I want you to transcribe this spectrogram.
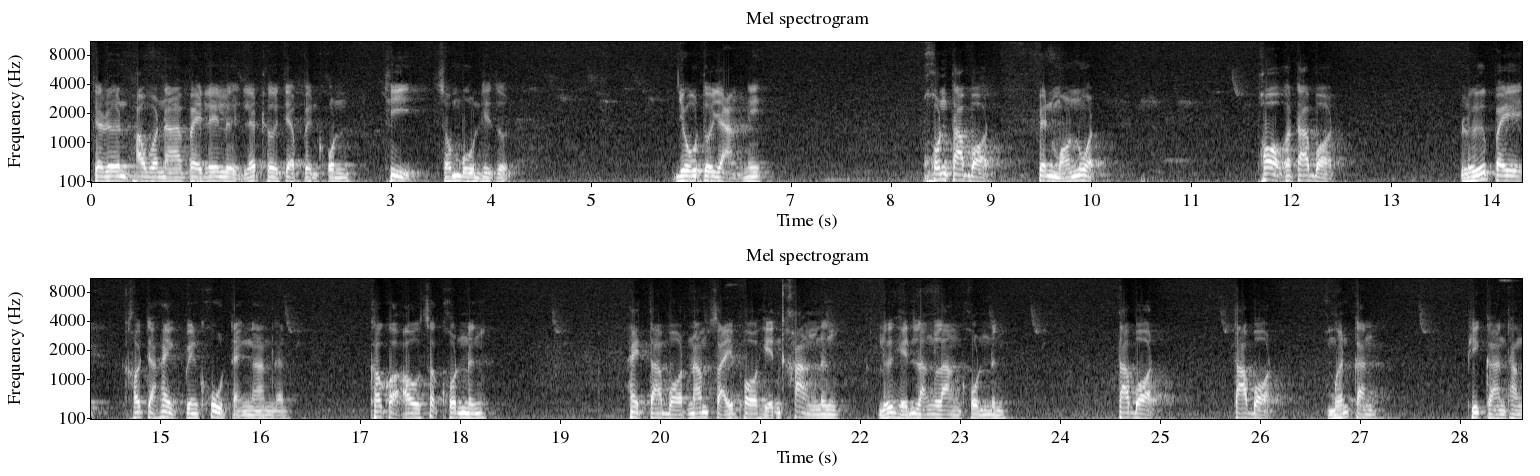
เจริญภาวนาไปเรื่อยๆแล้วเธอจะเป็นคนที่สมบูรณ์ที่สุดอยู่ตัวอย่างนี้ คนตาบอดเป็นหมอนวด พ่อก็ตาบอด หรือไปเขาจะให้เป็นคู่แต่งงานกัน เขาก็เอาสักคนหนึ่งให้ตาบอดน้ำใสพอเห็นข้างหนึ่งหรือเห็นลางๆคนหนึ่งตาบอด ตาบอดเหมือนกัน พิการทาง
